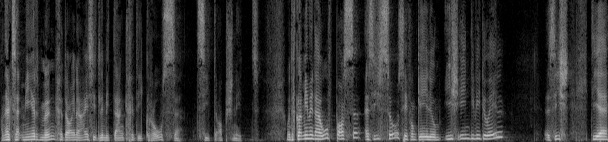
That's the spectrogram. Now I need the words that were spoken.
Und er hat gesagt, wir Mönche hier in Einsiedeln mitdenken die grossen Zeitabschnitte. Und ich glaube, wir müssen auch aufpassen, es ist so, das Evangelium ist individuell. Es ist die,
